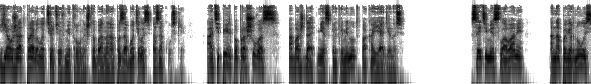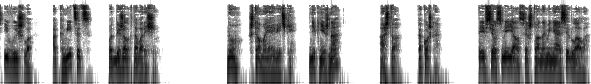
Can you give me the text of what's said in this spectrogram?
Я уже отправила тетю в Митруны, чтобы она позаботилась о закуске. А теперь попрошу вас обождать несколько минут, пока я оденусь. С этими словами она повернулась и вышла, а Кмицец подбежал к товарищам. «Ну, что, мои овечки, не княжна? А что, кокошка? Ты все смеялся, что она меня оседлала.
